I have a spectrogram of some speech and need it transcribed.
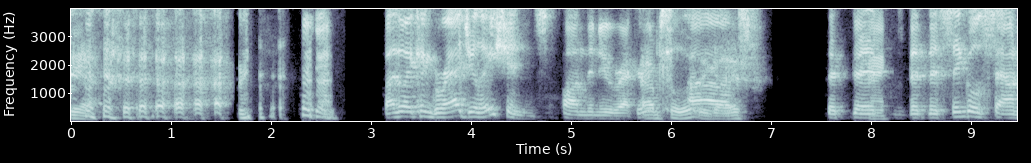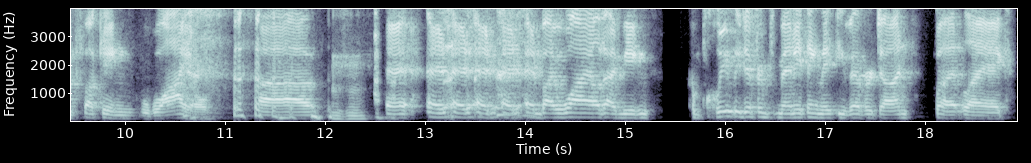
Yeah. By the way, congratulations on the new record. Absolutely, Uh, guys. The the, the the singles sound fucking wild. Uh, hmm and, and, and, and, and, and by wild, I mean completely different from anything that you've ever done, but like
